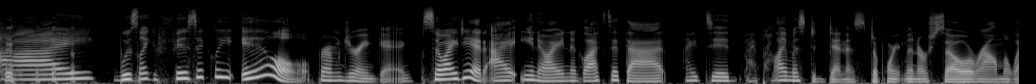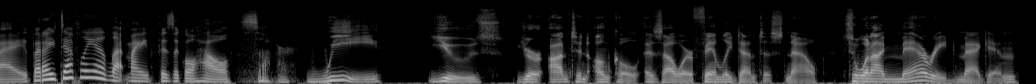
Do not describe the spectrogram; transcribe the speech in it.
I was like physically ill from drinking. So I did. I, you know, I neglected that. I did. I probably missed a dentist appointment or so around the way, but I definitely had let my physical health suffer. We use your aunt and uncle as our family dentist now. So when I married Megan,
